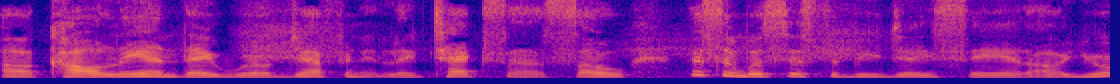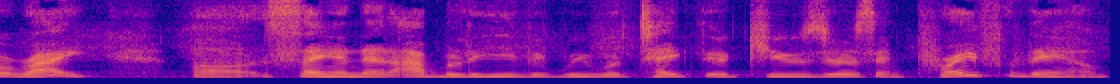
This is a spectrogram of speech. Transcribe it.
uh, call in, they will definitely text us. So listen what Sister BJ said. Uh, you're right, uh, saying that I believe if we would take the accusers and pray for them,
